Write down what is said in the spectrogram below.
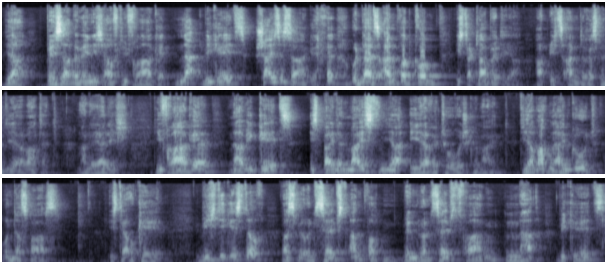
Ja, besser wenn ich auf die Frage, na, wie geht's, Scheiße sage. Und als Antwort kommt, ist ja klar bei dir, hab nichts anderes von dir erwartet. Mal ehrlich, die Frage, na, wie geht's, ist bei den meisten ja eher rhetorisch gemeint. Die erwarten ein Gut und das war's ist ja okay. Wichtig ist doch, was wir uns selbst antworten. Wenn wir uns selbst fragen, na, wie geht's?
